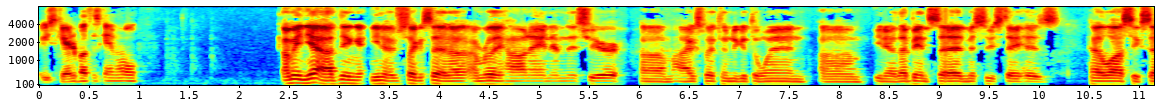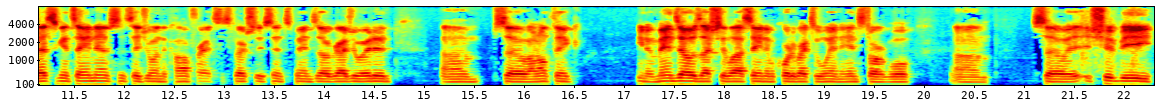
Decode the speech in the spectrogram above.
are you scared about this game, Holt? I mean, yeah, I think you know, just like I said, I, am really high on A&M this year. Um, I expect them to get the win. Um, you know, that being said, Mississippi State has had a lot of success against A&M since they joined the conference, especially since Manziel graduated. Um, so I don't think, you know, Manziel was actually the last A&M quarterback to win in Starkville. Um, so it, it should be,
